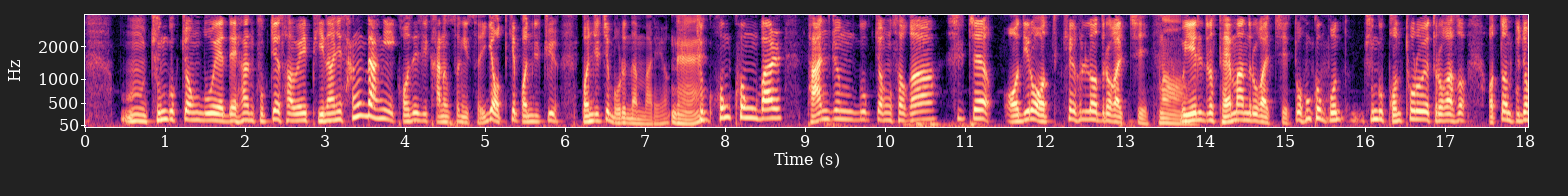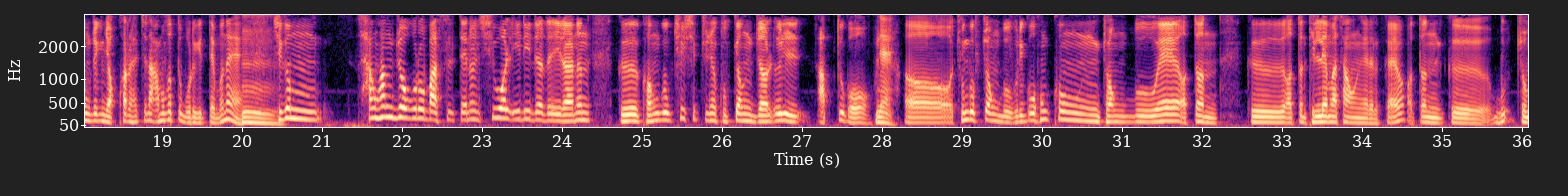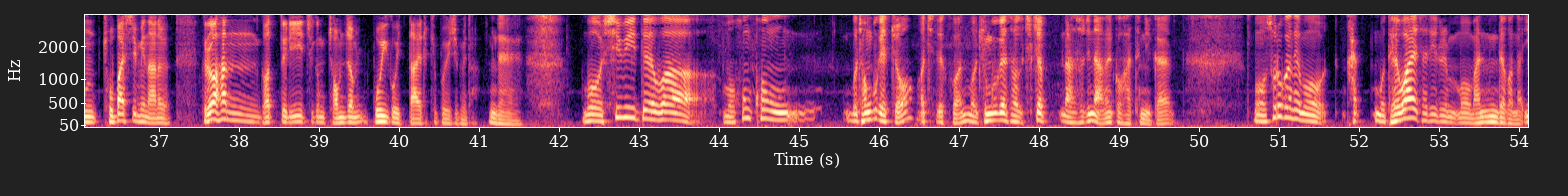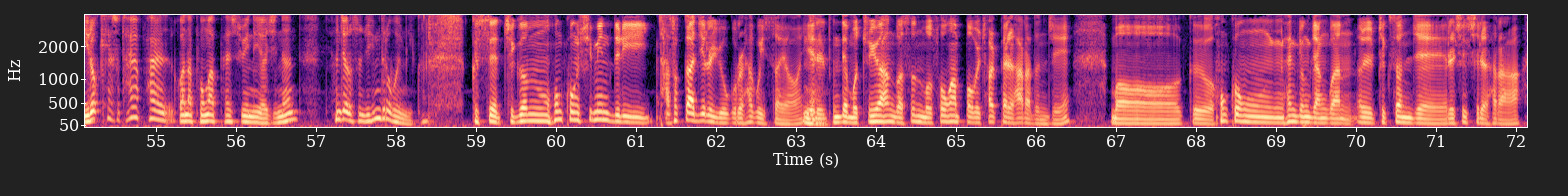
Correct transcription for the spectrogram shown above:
음, 중국 정부에 대한 국제사회의 비난이 상당히 거세질 가능성이 있어요. 이게 어떻게 번질지, 번질지 모른단 말이에요. 네. 즉, 홍콩발 반중국 정서가 실제 어디로 어떻게 흘러 들어갈지, 어. 뭐 예를 들어서 대만으로 갈지, 또 홍콩 본, 중국 본토로 들어가서 어떤 부정적인 역할을 할지는 아무것도 모르기 때문에 음. 지금 상황적으로 봤을 때는 10월 1일이라는 그 건국 70주년 국경절을 앞두고 네. 어 중국 정부 그리고 홍콩 정부의 어떤 그 어떤 딜레마 상황이랄까요? 어떤 그 좀 조바심이 나는 그러한 것들이 지금 점점 보이고 있다 이렇게 보여집니다. 네. 뭐 시위대와 뭐 홍콩 뭐 정부겠죠. 어찌됐건 뭐 중국에서 직접 나서지는 않을 것 같으니까 뭐 서로 간에 뭐, 가, 뭐 대화의 자리를 뭐 만든다거나 이렇게 해서 타협하거나 봉합할 수 있는 여지는 현재로서는 좀 힘들어 보입니까? 글쎄 지금 홍콩 시민들이 다섯 가지를 요구를 하고 있어요. 네. 예를 근데 뭐 중요한 것은 뭐 송환법을 철폐를 하라든지 뭐 그 홍콩 행정장관을 직선제를 실시를 하라.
